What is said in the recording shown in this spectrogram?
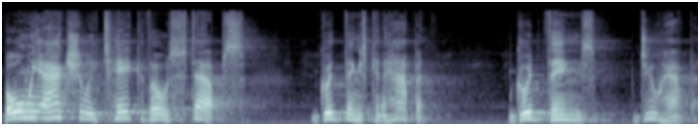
But when we actually take those steps, good things can happen. Good things do happen.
